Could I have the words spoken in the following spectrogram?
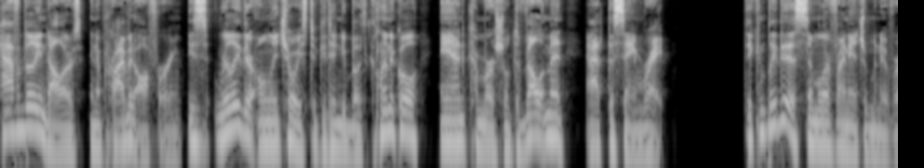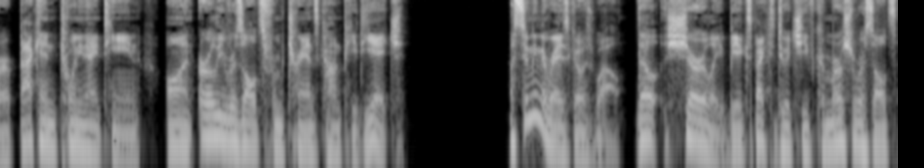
half a billion dollars in a private offering is really their only choice to continue both clinical and commercial development at the same rate. They completed a similar financial maneuver back in 2019 on early results from Transcon PTH. Assuming the raise goes well, they'll surely be expected to achieve commercial results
